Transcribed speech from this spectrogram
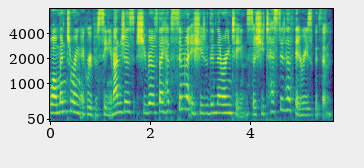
While mentoring a group of senior managers, she realised they had similar issues within their own teams, so she tested her theories with them.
